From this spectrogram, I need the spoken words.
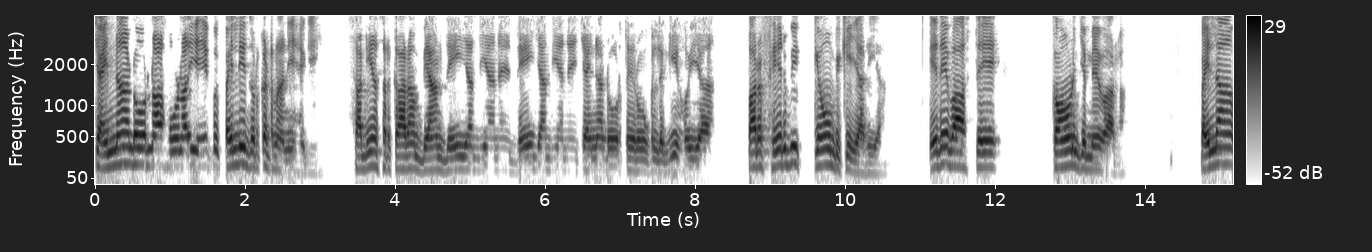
ਚਾਈਨਾ ਡੋਰ ਨਾਲ ਹੋਣ ਵਾਲੀ ਇਹ ਕੋਈ ਪਹਿਲੀ ਦੁਰਘਟਨਾ ਨਹੀਂ ਹੈਗੀ। ਸਾਡੀਆਂ ਸਰਕਾਰਾਂ ਬਿਆਨ ਦੇਈ ਜਾਂਦੀਆਂ ਨੇ, ਦੇਈ ਜਾਂਦੀਆਂ ਨੇ, ਚਾਈਨਾ ਡੋਰ ਤੇ ਰੋਕ ਲੱਗੀ ਹੋਈ ਆ, ਪਰ ਫਿਰ ਵੀ ਕਿਉਂ ਵਿਕੀ ਜਾ ਰਹੀ ਆ? ਇਹਦੇ ਵਾਸਤੇ ਕੌਣ ਜ਼ਿੰਮੇਵਾਰ ਆ? ਪਹਿਲਾਂ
